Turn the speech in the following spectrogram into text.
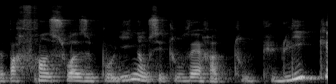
euh, par Françoise Poli, donc c'est ouvert à tout public.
